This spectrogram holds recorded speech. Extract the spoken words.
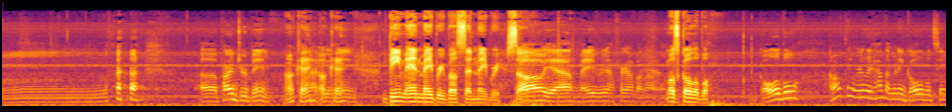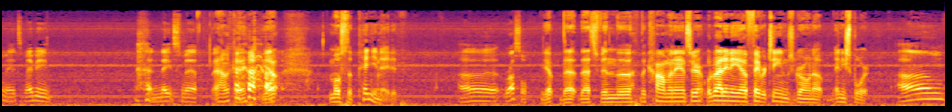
Mm. uh, probably Drew Beam. Okay, okay. Beam and Mabry both said Mabry. So. Oh yeah, Mabry. I forgot about that one. Most gullible. Gullible? I don't think we really have that many gullible teammates. Maybe Nate Smith. Okay. yep. Most opinionated. Uh, Russell. Yep. That that's been the the common answer. What about any uh, favorite teams growing up? Any sport? Um,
